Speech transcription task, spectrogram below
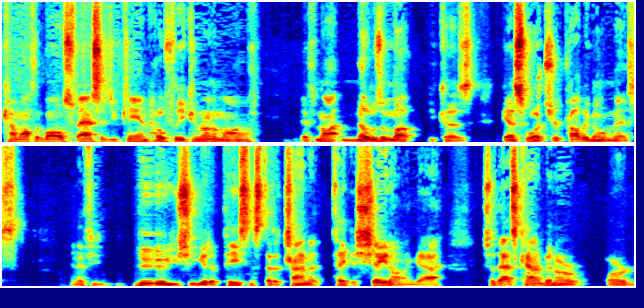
come off the ball as fast as you can. Hopefully you can run them off. If not, nose them up because guess what? You're probably going to miss. And if you do, you should get a piece instead of trying to take a shade on a guy. So that's kind of been our our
